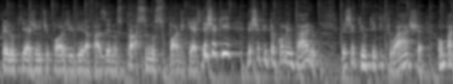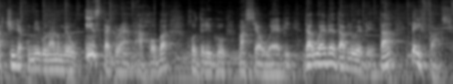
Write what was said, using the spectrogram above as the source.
pelo que a gente pode vir a fazer nos próximos podcasts. Deixa aqui, deixa aqui teu comentário, deixa aqui o que, que tu acha. Compartilha comigo lá no meu Instagram, arroba Rodrigo Maciel Web. Da web é WEB, tá? Bem fácil.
